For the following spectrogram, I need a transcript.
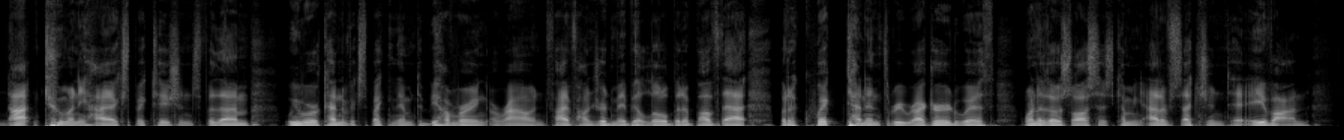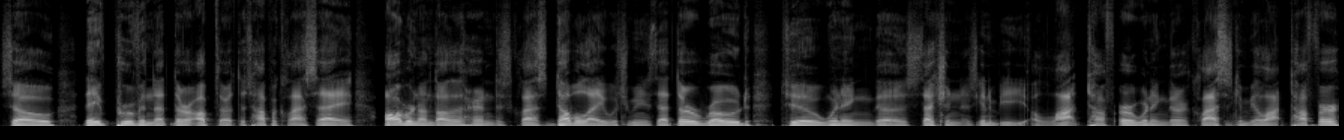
not too many high expectations for them. We were kind of expecting them to be hovering around 500, maybe a little bit above that, but a quick 10 and 3 record with one of those losses coming out of section to Avon. So they've proven that they're up there at the top of Class A. Auburn, on the other hand, is Class Double A, which means that their road to winning the section is going to be a lot tougher, or winning their class is going to be a lot tougher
